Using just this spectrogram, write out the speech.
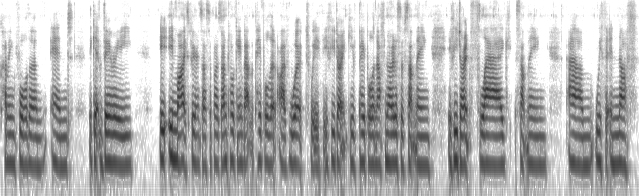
coming for them, and they get very in my experience, I suppose I'm talking about the people that I've worked with. If you don't give people enough notice of something, if you don't flag something um, with enough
